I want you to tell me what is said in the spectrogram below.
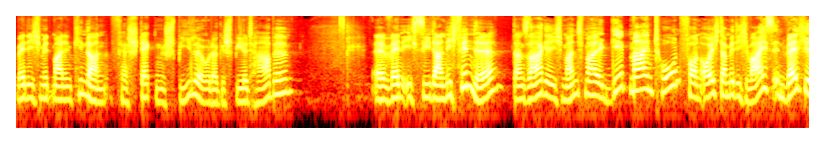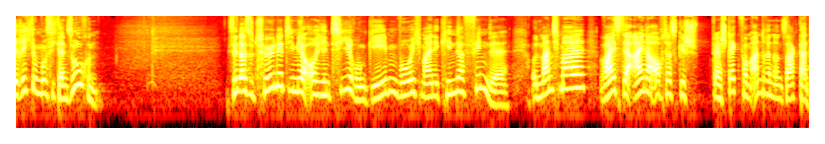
wenn ich mit meinen Kindern Verstecken spiele oder gespielt habe, äh, wenn ich sie dann nicht finde, dann sage ich manchmal, gebt mal einen Ton von euch, damit ich weiß, in welche Richtung muss ich denn suchen. Es sind also Töne, die mir Orientierung geben, wo ich meine Kinder finde. Und manchmal weiß der eine auch das Versteck vom anderen und sagt dann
